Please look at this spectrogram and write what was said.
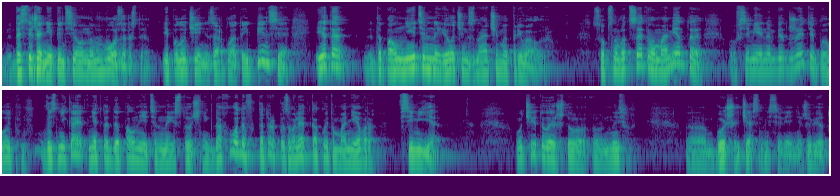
достижение пенсионного возраста и получение зарплаты и пенсии – это дополнительный и очень значимый привал. Собственно, вот с этого момента в семейном бюджете возникает некий дополнительный источник доходов, который позволяет какой-то маневр в семье. Учитывая, что э, э, большая часть населения живет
